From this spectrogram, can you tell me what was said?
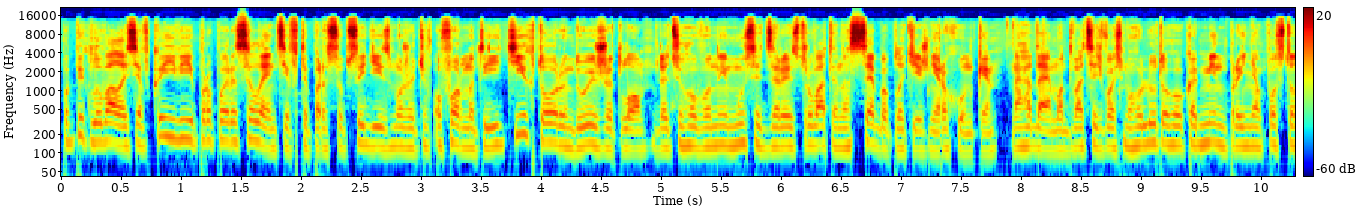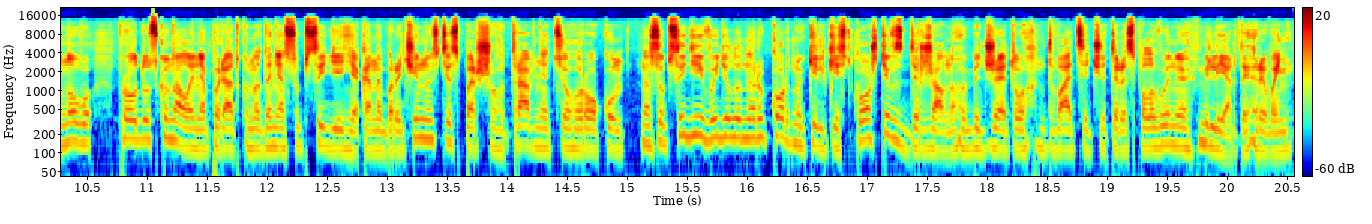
Попіклувалися в Києві і про переселенців. Тепер субсидії зможуть оформити і ті, хто орендує житло. Для цього вони мусять зареєструвати на себе платіжні рахунки. Нагадаємо, 28 лютого Кабмін прийняв постанову про удосконалення порядку надання субсидій, яка набере чинності з 1 травня цього року. На субсидії виділено рекордну кількість коштів з державного бюджету 24,5 мільярди гривень.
